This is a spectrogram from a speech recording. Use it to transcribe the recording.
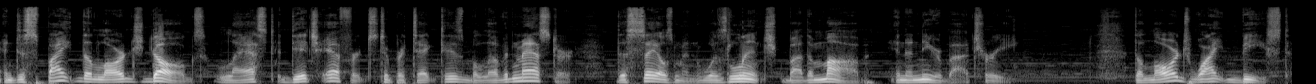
and despite the large dog's last ditch efforts to protect his beloved master, the salesman was lynched by the mob in a nearby tree. The large white beast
